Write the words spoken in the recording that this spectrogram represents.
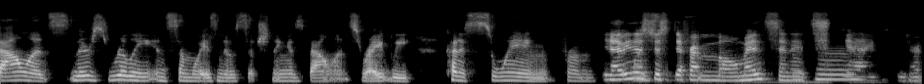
balance. There's really, in some ways, no such thing as balance, right? We kind of swing from yeah i mean there's just different moments and it's mm-hmm. yeah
